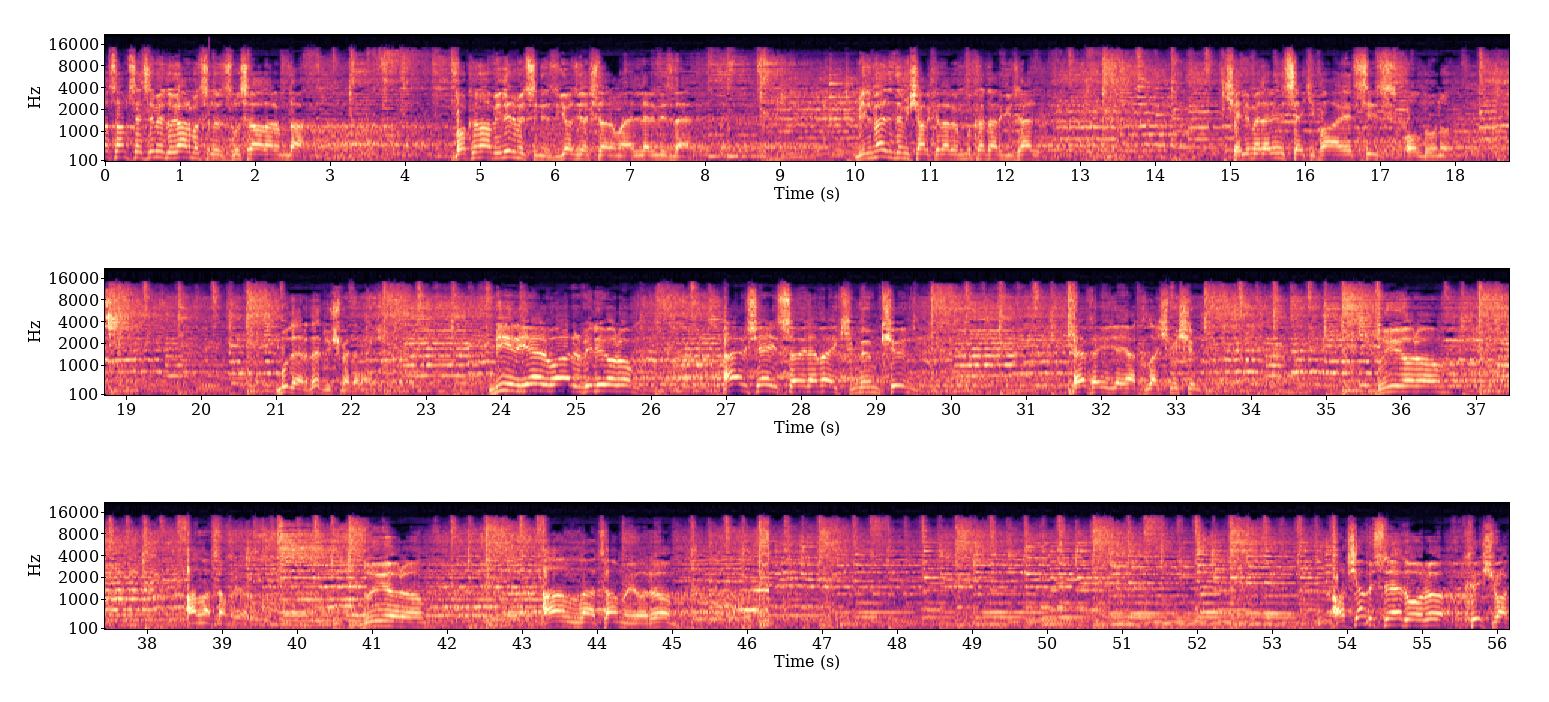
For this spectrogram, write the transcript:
Ağlasam sesimi duyar mısınız mısralarımda? Dokunabilir misiniz gözyaşlarıma ellerinizle? Bilmezdim şarkıların bu kadar güzel. Kelimelerin ise kifayetsiz olduğunu. Bu derde düşmeden önce. Bir yer var biliyorum. Her şey söylemek mümkün. Epeyce yaklaşmışım. Duyuyorum. Anlatamıyorum. Duyuyorum. Anlatamıyorum. Akşam üstüne doğru kış vakti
